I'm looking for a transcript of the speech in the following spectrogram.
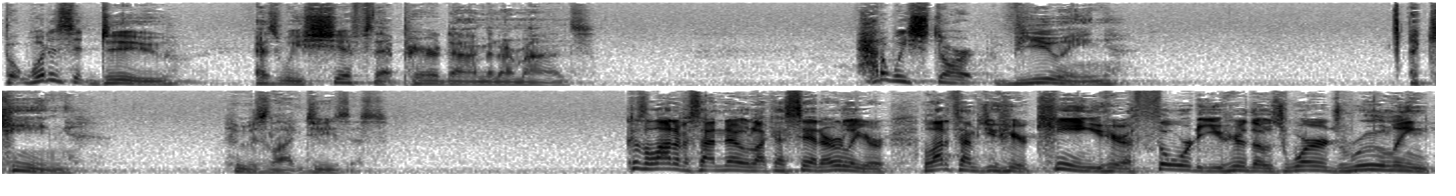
But what does it do as we shift that paradigm in our minds? How do we start viewing a king who is like Jesus? Because a lot of us, I know, like I said earlier, a lot of times you hear king, you hear authority, you hear those words ruling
